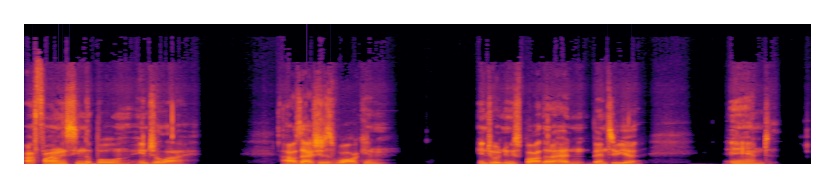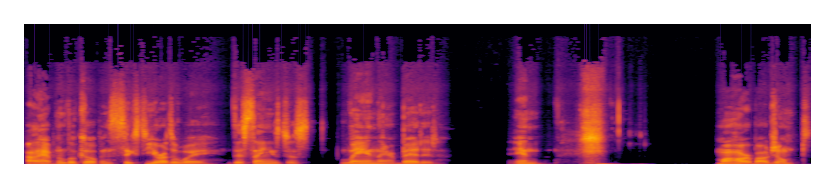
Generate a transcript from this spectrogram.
I finally seen the bull in July. I was actually just walking into a new spot that I hadn't been to yet, and I happened to look up, and sixty yards away, this thing is just laying there, bedded, and my heart about jumped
